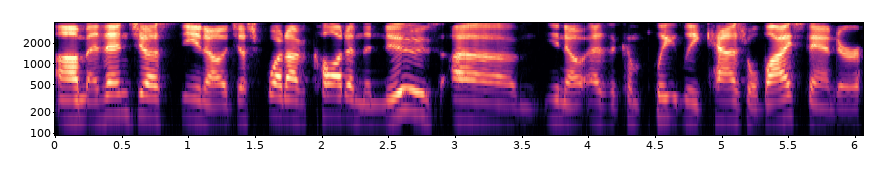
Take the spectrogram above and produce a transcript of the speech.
Um, and then just you know just what I've caught in the news, um, you know, as a completely casual bystander,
